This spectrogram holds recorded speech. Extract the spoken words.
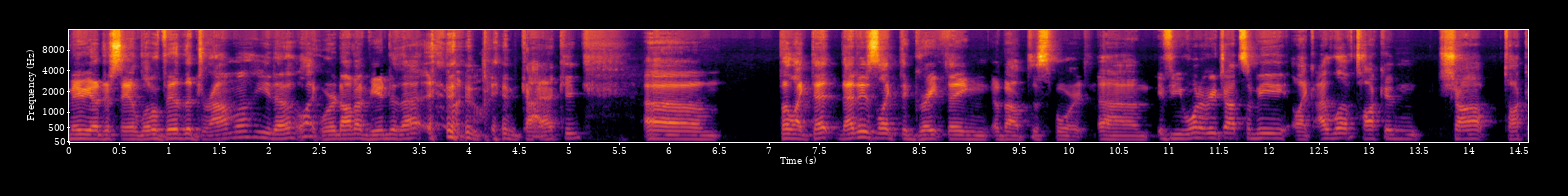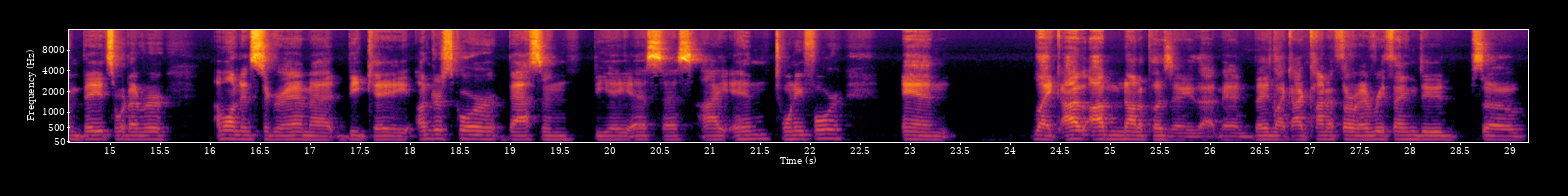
Maybe understand a little bit of the drama, you know, like we're not immune to that in, in kayaking. Um, but like that that is like the great thing about the sport. Um if you want to reach out to me like i love talking shop talking baits or whatever. I'm on instagram at bk underscore bassin b-a-s-s-i-n 24 and like I, i'm not opposed to any of that man. But like i kind of throw everything dude. So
